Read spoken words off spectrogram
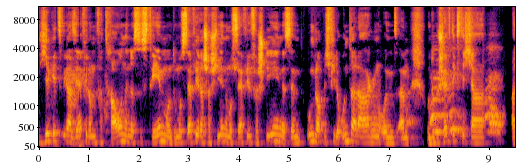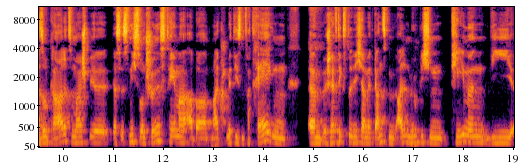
hier geht's wieder sehr viel um Vertrauen in das System und du musst sehr viel recherchieren, du musst sehr viel verstehen. Es sind unglaublich viele Unterlagen und, ähm, und du beschäftigst dich ja also gerade zum Beispiel, das ist nicht so ein schönes Thema, aber mit diesen Verträgen ähm, beschäftigst du dich ja mit ganz allen möglichen Themen wie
